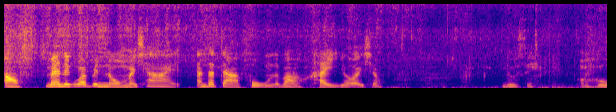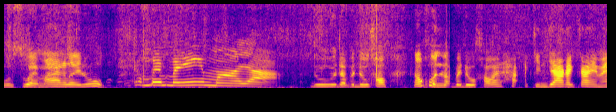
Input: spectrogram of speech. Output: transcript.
เอาแม่นึกว่าเป็นนมไม่ใช่ อันจะจ่าฝูงหรือเปล่า ไข่ย้อยเชียวดูสิ โอ้โห สวยมากเลยลูก ทำไมไม่มาอะ ดูเราไปดูเขา น้องขุนเราไปดูเขาว่ากินหญ้าใกล้ๆไหม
